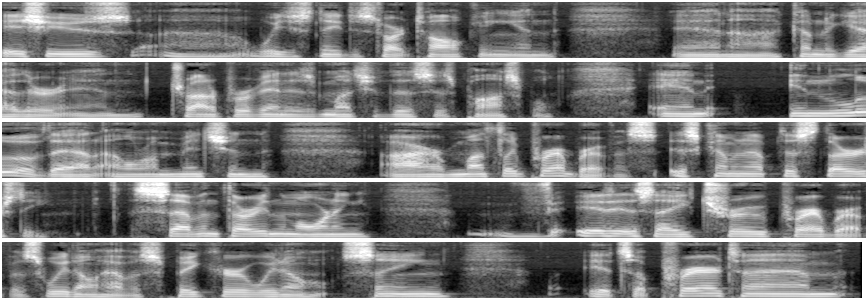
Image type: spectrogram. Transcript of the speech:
issues. Uh, we just need to start talking and and uh, come together and try to prevent as much of this as possible. And in lieu of that, I want to mention our monthly prayer breakfast is coming up this Thursday, seven thirty in the morning. It is a true prayer breakfast. We don't have a speaker. We don't sing. it's a prayer time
